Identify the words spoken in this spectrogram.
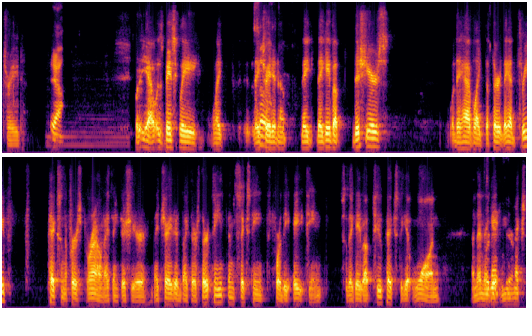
trade. Yeah, But yeah, it was basically like they So- traded up. They they gave up this year's. What they have like the third. They had three picks in the first round, I think, this year. They traded like their 13th and 16th for the 18th. So they gave up two picks to get one, and then they get next year. next,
